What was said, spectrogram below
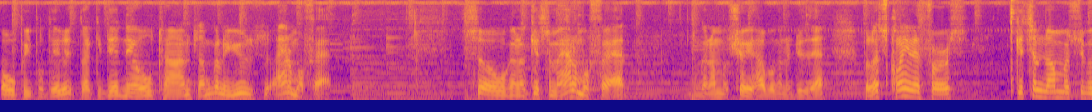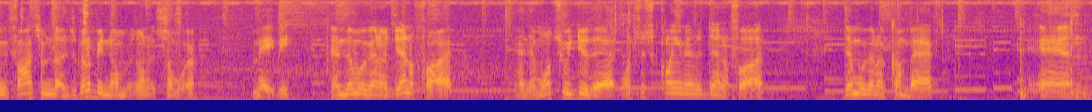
old people did it, like it did in the old times. I'm gonna use animal fat. So we're gonna get some animal fat. I'm gonna, I'm gonna show you how we're gonna do that. But let's clean it first. Get some numbers, see if we can find some. There's gonna be numbers on it somewhere, maybe. And then we're gonna identify it. And then once we do that, once it's clean and identified, then we're gonna come back and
